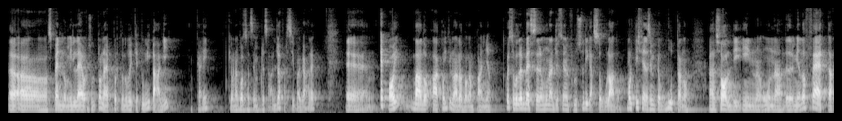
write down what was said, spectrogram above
uh, spendo 1000 euro sul tuo network, dopodiché tu mi paghi, ok? Che è una cosa sempre saggia, farsi pagare, eh, e poi vado a continuare la tua campagna. Questo potrebbe essere una gestione del flusso di cassa oculato. Moltissimi, ad esempio, buttano eh, soldi in una determinata offerta,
